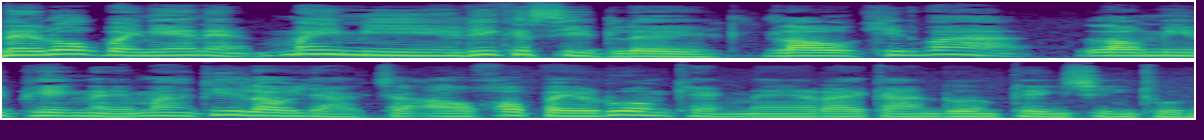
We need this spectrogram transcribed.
ในโลกใบนี้เนี่ยไม่มีลิขสิทธิ์เลย เราคิดว่าเรามีเพลงไหนบ้างที่เราอยากจะเอาเข้าไปร่วมแข่งในรายการดวลเพลงชิงทุน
